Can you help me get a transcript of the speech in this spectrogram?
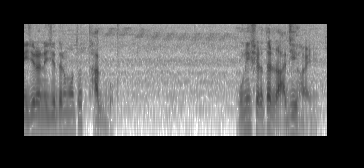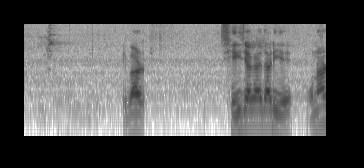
নিজেরা নিজেদের মতো থাকব। উনি সেটাতে রাজি হয়নি। এবার সেই জায়গায় দাঁড়িয়ে ওনার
